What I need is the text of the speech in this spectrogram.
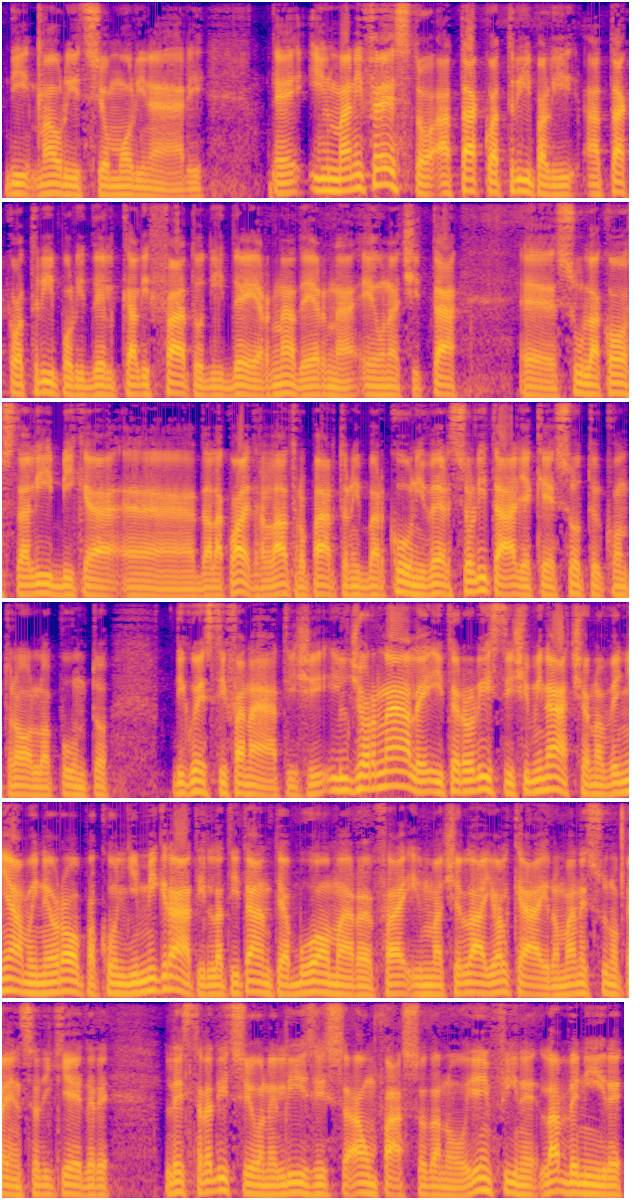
di Maurizio Molinari. Eh, il manifesto attacco a, Tripoli, attacco a Tripoli del califfato di Derna, Derna è una città eh, sulla costa libica, eh, dalla quale tra l'altro partono i barconi verso l'Italia, che è sotto il controllo appunto di questi fanatici. Il giornale, i terroristi ci minacciano, veniamo in Europa con gli immigrati, il latitante Abu Omar fa il macellaio al Cairo, ma nessuno pensa di chiedere l'estradizione, l'ISIS a un passo da noi. E infine l'avvenire,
